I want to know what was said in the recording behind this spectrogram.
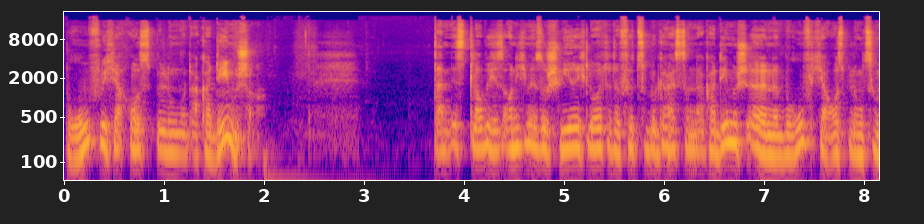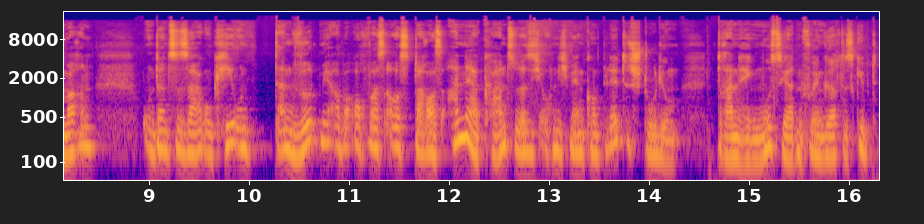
beruflicher Ausbildung und akademischer, dann ist, glaube ich, es auch nicht mehr so schwierig, Leute dafür zu begeistern, eine akademische, äh, eine berufliche Ausbildung zu machen und dann zu sagen, okay, und dann wird mir aber auch was aus, daraus anerkannt, sodass ich auch nicht mehr ein komplettes Studium dranhängen muss. Sie hatten vorhin gesagt, es gibt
